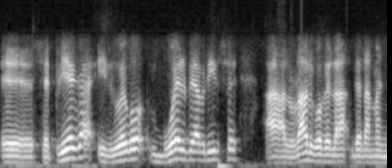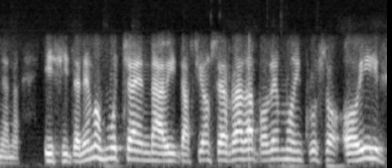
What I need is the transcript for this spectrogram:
eh, se pliega y luego vuelve a abrirse a lo largo de la, de la mañana. Y si tenemos mucha en la habitación cerrada, podemos incluso oír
